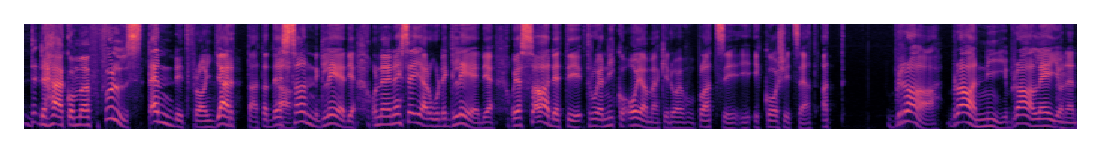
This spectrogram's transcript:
det här kommer fullständigt från hjärtat, att det är Ja. sann glädje. Och när jag säger ordet glädje, och jag sa det till, tror jag, Niko Ojamäki då jag var på plats i, i, i Košice, att, att Bra, bra ni, bra lejonen.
